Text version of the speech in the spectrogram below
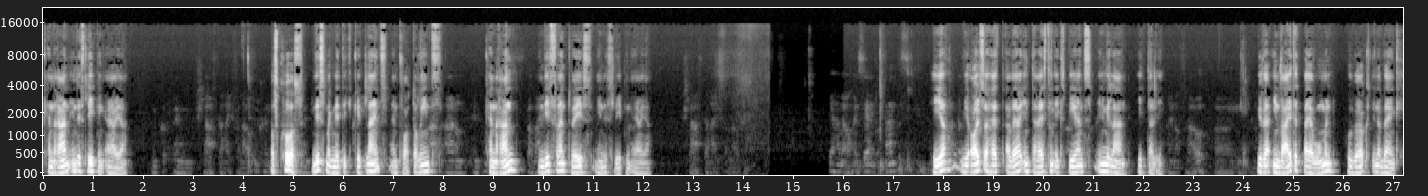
can run in the sleeping area. Of course, these magnetic grid lines and water veins can run in different ways in the sleeping area. Here we also had a very interesting experience in Milan, Italy. We were invited by a woman who worked in a bank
